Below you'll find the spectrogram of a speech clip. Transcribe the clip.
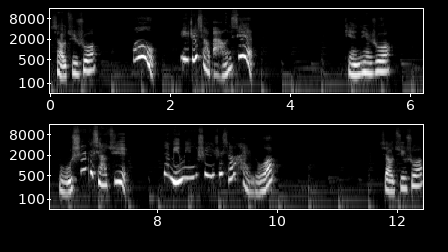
小趣说：“哦，一只小螃蟹。”甜甜说：“不是的，小趣，那明明是一只小海螺。”小趣说：“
